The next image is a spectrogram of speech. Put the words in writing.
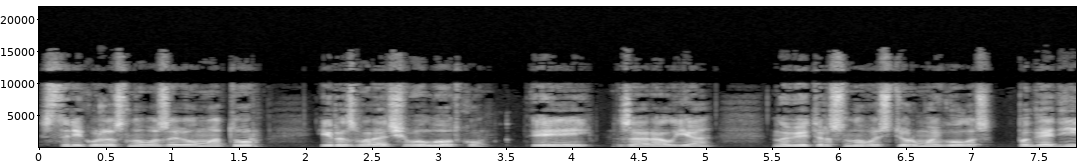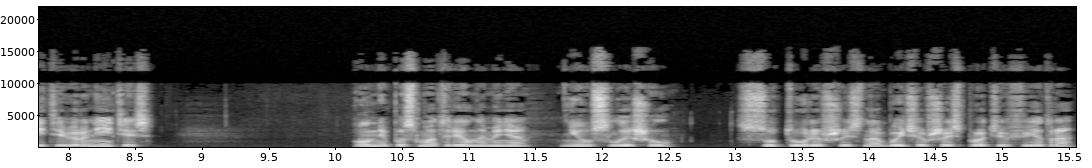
Старик уже снова завел мотор и разворачивал лодку. «Эй!» — заорал я, но ветер снова стер мой голос. «Погодите, вернитесь!» Он не посмотрел на меня, не услышал. Сутурившись, набычившись против ветра,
